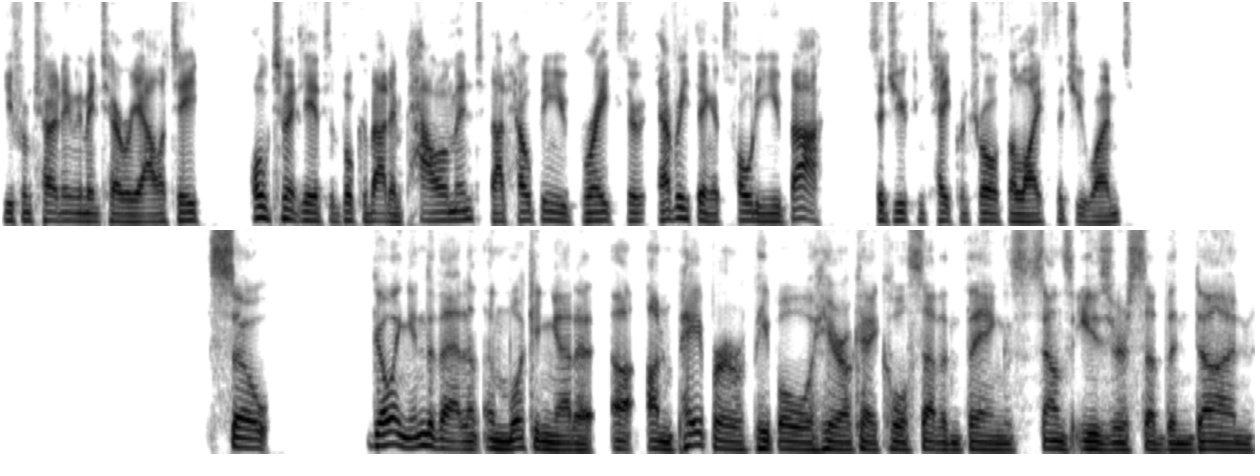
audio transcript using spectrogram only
you from turning them into a reality. Ultimately, it's a book about empowerment, about helping you break through everything that's holding you back so that you can take control of the life that you want. So going into that and, looking at it uh, on paper, people will hear, okay, cool, seven things sounds easier said than done.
